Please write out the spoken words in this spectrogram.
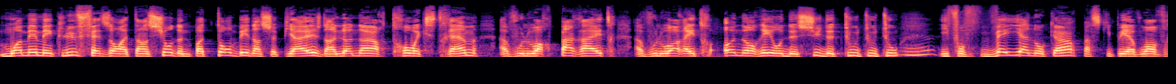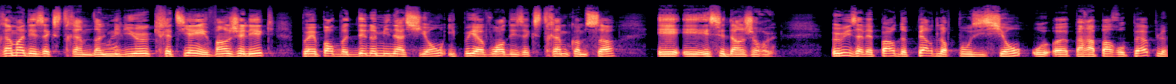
moi-même inclus, faisons attention de ne pas tomber dans ce piège, dans l'honneur trop extrême, à vouloir paraître, à vouloir être honoré au-dessus de tout, tout, tout. Il faut veiller à nos cœurs parce qu'il peut y avoir vraiment des extrêmes. Dans le milieu chrétien, évangélique, peu importe votre dénomination, il peut y avoir des extrêmes comme ça et, et- et c'est dangereux. Eux, ils avaient peur de perdre leur position au- euh, par rapport au peuple,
